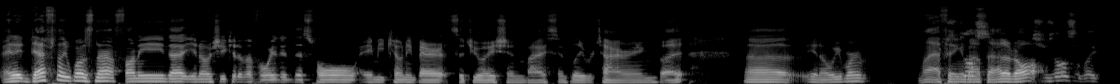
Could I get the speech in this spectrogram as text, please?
and it definitely was not funny that you know she could have avoided this whole Amy Coney Barrett situation by simply retiring. But uh, you know we weren't laughing She's about also- that at all. she was also like.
